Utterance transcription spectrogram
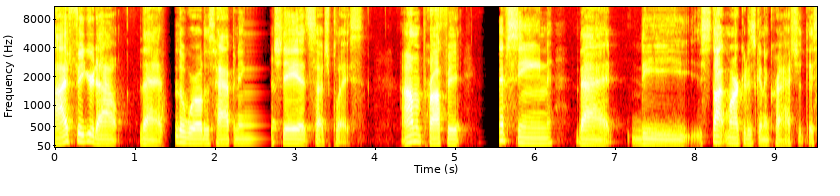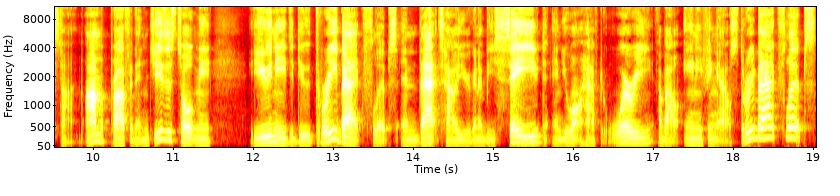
I figured out that the world is happening each day at such place. I'm a prophet. I've seen that the stock market is going to crash at this time. I'm a prophet, and Jesus told me you need to do three backflips, and that's how you're going to be saved, and you won't have to worry about anything else. Three backflips.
